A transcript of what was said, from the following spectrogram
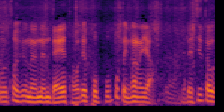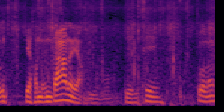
我做些能能带头的，不不不平常的呀，有的是都也很能打的呀，对不是多啦。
